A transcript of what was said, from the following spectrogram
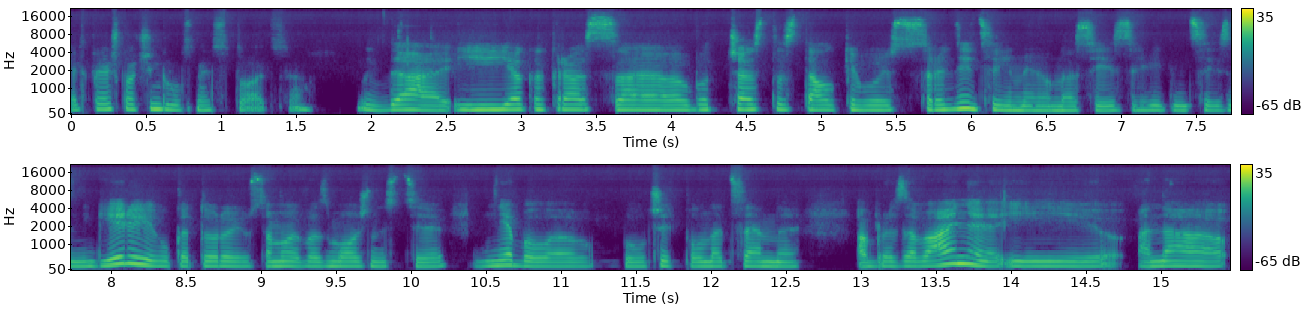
это, конечно, очень грустная ситуация. Да, и я как раз э, вот часто сталкиваюсь с родителями. У нас есть заявительница из Нигерии, у которой самой возможности не было получить полноценное образование, и она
